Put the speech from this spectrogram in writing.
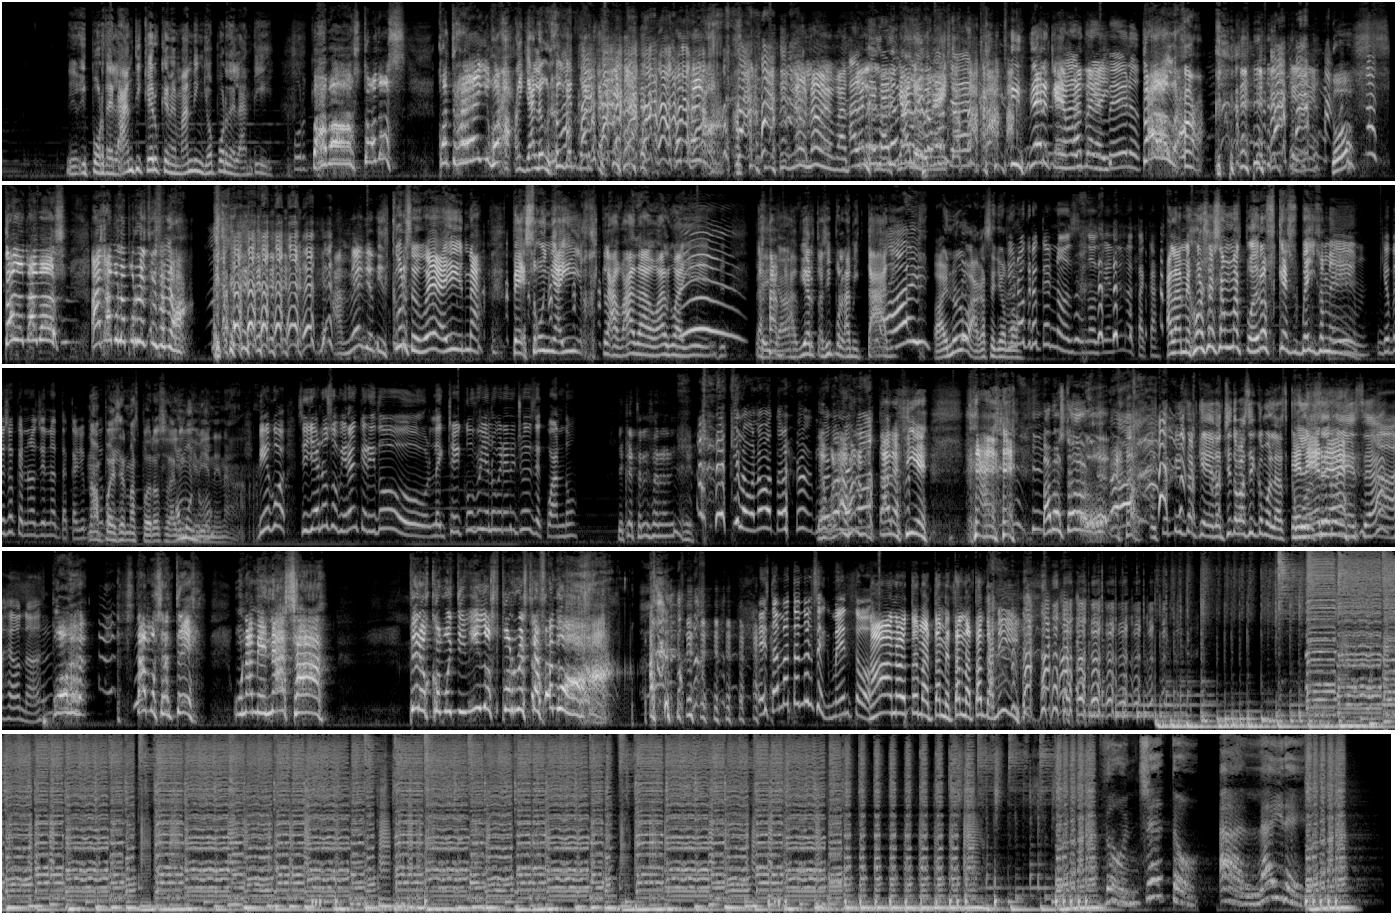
Y, y por delante, y quiero que me manden yo por delante. ¡Vamos, todos! ¡Contra ellos! Ya logró bien no, no, me mató Al primero que güey. matan. Primero que me matan ahí. primero. ¡Todo! ¿Tú? ¡Todos vamos! ¡Hagámoslo por nuestros A medio discurso, güey, ahí una pezuña ahí clavada o algo ahí. Que ya. Abierto así por la mitad. Ay, no lo hagas, señor. Yo No. no creo que nos, nos vienen a atacar. A lo mejor son más poderosos que esos güeyes. Sí, yo pienso que no nos vienen a atacar. Yo No puede que- ser más poderoso de alguien ¿Cómo que no? viene. No. Viejo, si ya nos hubieran querido, like, take over, ya lo hubieran hecho desde cuándo. ¿De qué te ríes, Ferrari? que la van a matar. Le van a matar así. eh. ¡Vamos todos! ¿Usted piensa que Don Cheto va a ser como las como El R. CBS, ah? Ah, hell no. ¡Por- Estamos ante una amenaza, pero como individuos por nuestra familia. Está matando el segmento. No, no, estoy matando, me están matando a mí. Don Cheto al aire.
